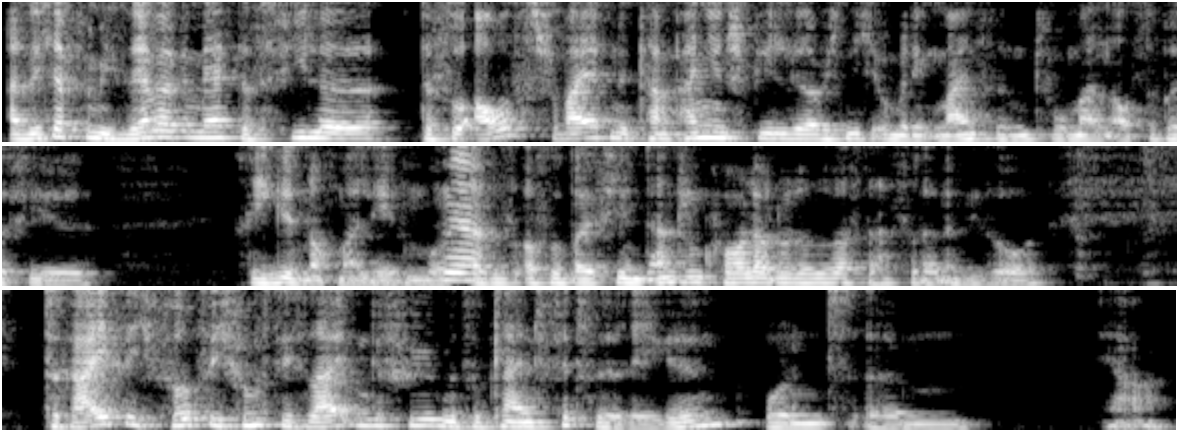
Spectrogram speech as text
also ich habe für mich selber gemerkt, dass viele, dass so ausschweifende Kampagnenspiele, glaube ich, nicht unbedingt meins sind, wo man auch super viel Regeln nochmal lesen muss. Ja. Also es ist auch so bei vielen Dungeon Crawlern oder sowas, da hast du dann irgendwie so 30, 40, 50 Seiten gefühlt mit so kleinen Fitzelregeln und ähm, ja.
